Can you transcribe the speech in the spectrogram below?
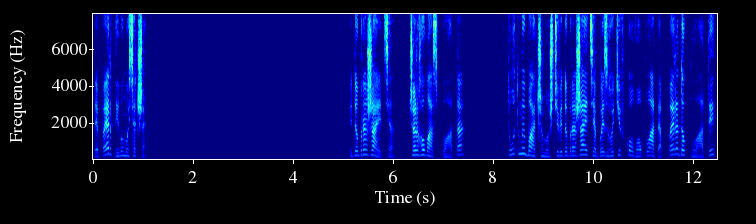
Тепер дивимося чек. Відображається чергова сплата. Тут ми бачимо, що відображається безготівкова оплата передоплати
